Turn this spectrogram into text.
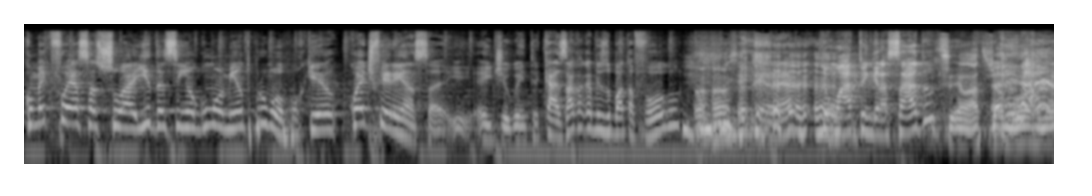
Como é que foi essa sua ida, assim, em algum momento pro humor? Porque qual é a diferença, e, e digo, entre casar com a camisa do Botafogo, né, que é um ato engraçado, Isso é um ato de amor, né?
